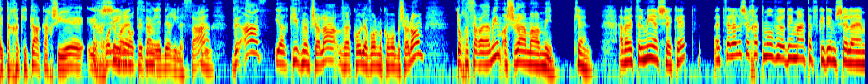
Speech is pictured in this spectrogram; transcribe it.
את החקיקה כך שיהיה יכול למנות את אריה דרעי לשר כן. ואז ירכיב ממשלה והכל יבוא על מקומו בשלום תוך עשרה ימים אשרי המאמין. כן, אבל אצל מי יש שקט? אצל אלה שחתמו ויודעים מה התפקידים שלהם.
